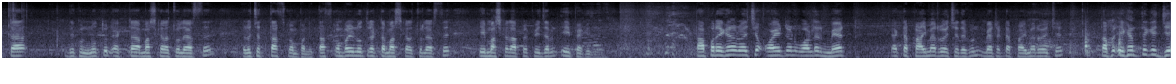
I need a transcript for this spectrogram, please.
একটা, দেখুন, নতুন একটা মাস্কারা চলে আসছে। এটা হচ্ছে তাজ কোম্পানি। তাজ কোম্পানির নতুন একটা মাস্কারা চলে আসছে। এই মাস্কারা আপনি পেয়ে যাবেন এই প্যাকেজে তারপরে এখানে রয়েছে ওয়াইট অ্যান্ড ওয়ার্ল্ডের ম্যাট, একটা প্রাইমার রয়েছে দেখুন, ম্যাট একটা প্রাইমার রয়েছে। তারপর এখান থেকে যে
